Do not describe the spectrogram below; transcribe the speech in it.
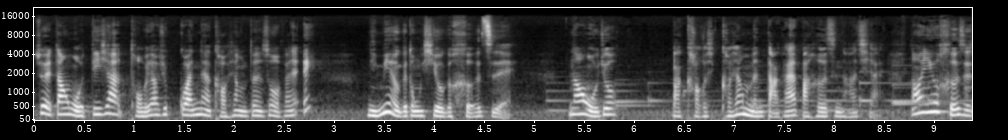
所以当我低下头要去关那个烤箱灯的时候，我发现哎，里面有个东西，有个盒子哎，然后我就把烤烤箱门打开，把盒子拿起来，然后因为盒子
